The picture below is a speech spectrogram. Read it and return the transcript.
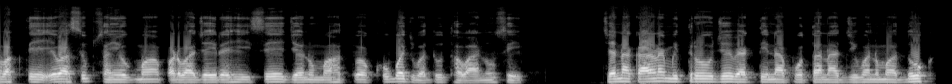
વખતે એવા શુભ સંયોગમાં પડવા જઈ રહી છે, જેનું મહત્વ ખૂબ જ વધુ થવાનું છે. જેના કારણે મિત્રો, જે વ્યક્તિના પોતાના જીવનમાં દુઃખ,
